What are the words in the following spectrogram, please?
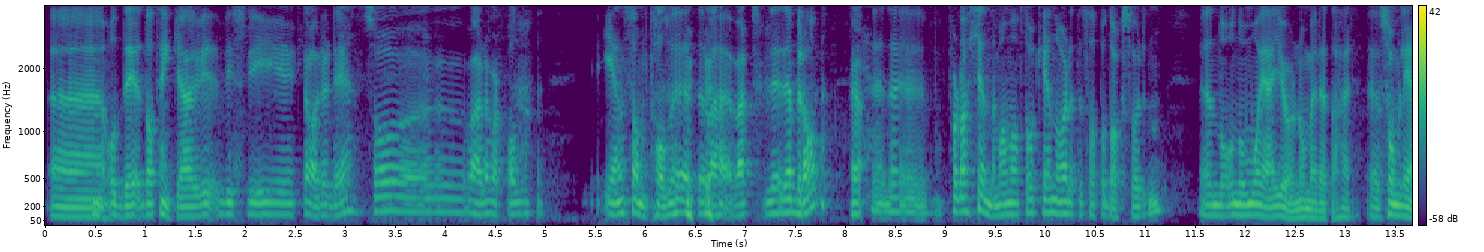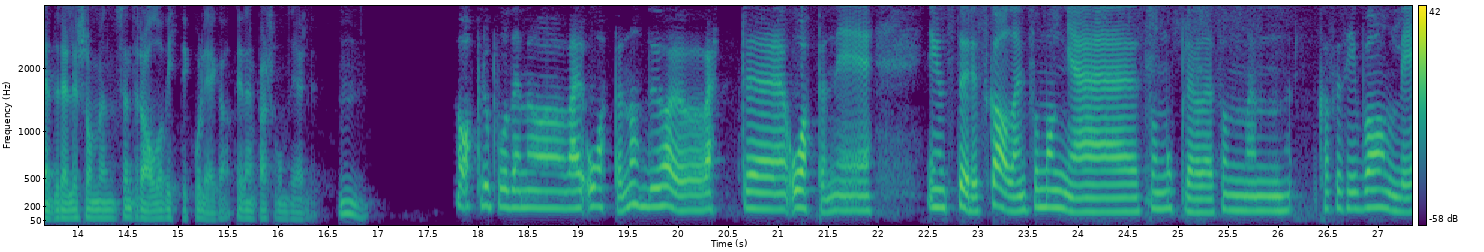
Uh, og det, da tenker jeg hvis vi klarer det, så er det i hvert fall én samtale etter hvert. Det, det er bra, det. Ja. det. For da kjenner man at ok, nå er dette satt på dagsorden. Eh, nå, nå, må jeg gjøre noe med dette her. Eh, som leder eller som en sentral og viktig kollega til den personen det gjelder. Mm. Og Apropos det med å være åpen. Da. Du har jo vært åpen i, i en større skala enn for mange som opplever det som en hva skal jeg si, vanlig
